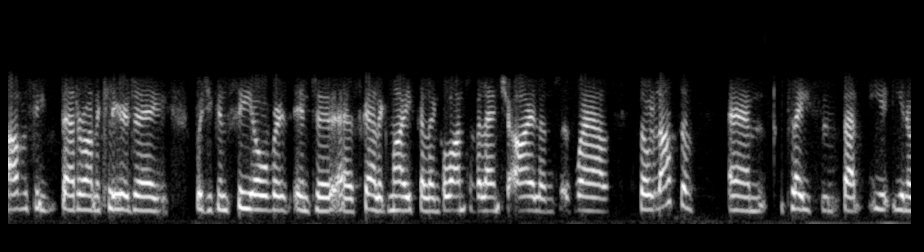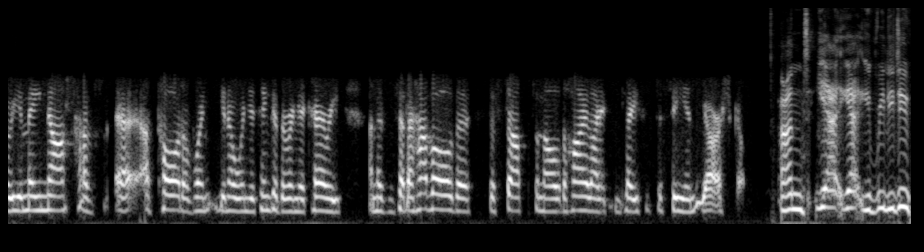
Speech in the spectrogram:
obviously better on a clear day, but you can see over into uh, Skellig Michael and go on to Valentia Island as well. So lots of um, places that you, you know you may not have uh, a thought of when you know when you think of the Ring of Kerry. And as I said, I have all the, the stops and all the highlights and places to see in the article. And yeah, yeah, you really do.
